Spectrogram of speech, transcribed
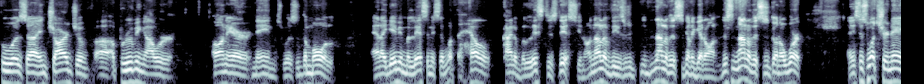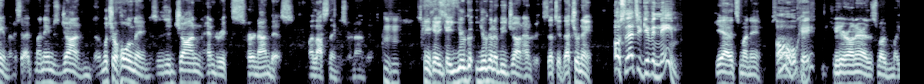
who was uh, in charge of uh, approving our on-air names was the mole. And i gave him a list and he said what the hell kind of a list is this? You know none of these none of this is going to get on. This none of this is going to work. And he says what's your name? And i said my name's john. What's your whole name? He says john hendricks hernandez. My last name is hernandez. Mhm. Okay, okay, you're, you're going to be john hendricks that's it that's your name Oh, so that's your given name. yeah, that's my name. So Oh, okay. You hear on air, that's my, my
